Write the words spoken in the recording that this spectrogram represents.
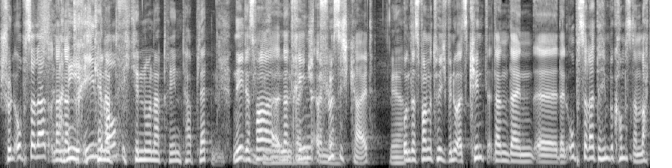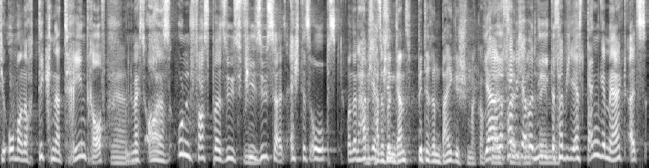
Schön Obstsalat und dann Ah, nee, Natren ich kenne drauf. ich kenn nur Natren-Tabletten. Nee, das war Diese- Ja. Und das war natürlich, wenn du als Kind dann dein, äh, dein Obstsalat dahin bekommst, dann macht die Oma noch dick Natren drauf. Ja. Und du merkst, oh, das ist unfassbar süß, viel süßer als echtes Obst. Und dann habe ich als hatte so einen Kind ganz bitteren Beigeschmack. Auch ja, das habe ich aber nie, das habe ich erst dann gemerkt, als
